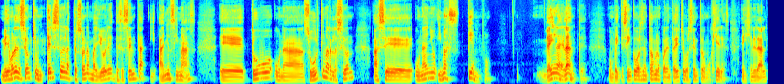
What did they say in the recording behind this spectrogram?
me llamó la atención que un tercio de las personas mayores de 60 años y más eh, tuvo una, su última relación hace un año y más tiempo. De ahí en adelante, un 25% hombres, un 48% de mujeres en general.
